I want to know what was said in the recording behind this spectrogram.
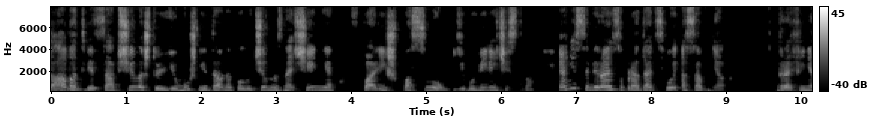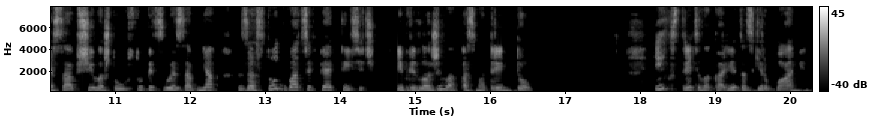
Та в ответ сообщила, что ее муж недавно получил назначение в Париж послом Его Величества, и они собираются продать свой особняк. Графиня сообщила, что уступит свой особняк за 125 тысяч и предложила осмотреть дом. Их встретила карета с гербами.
